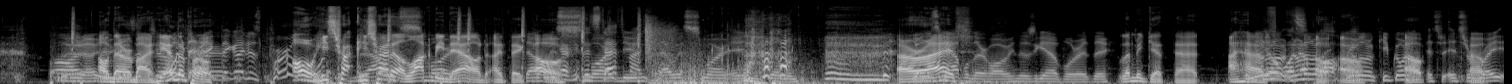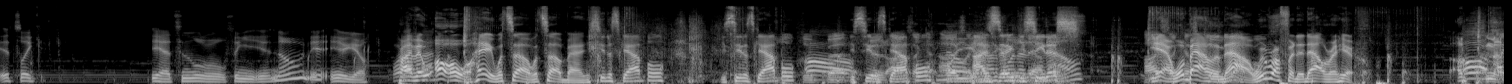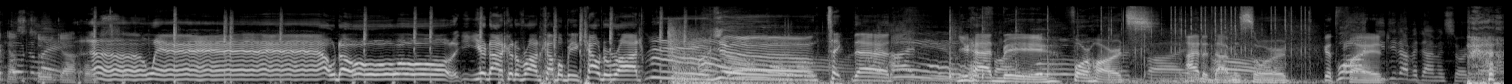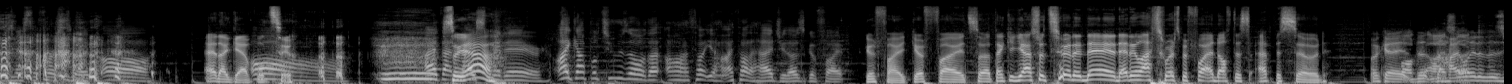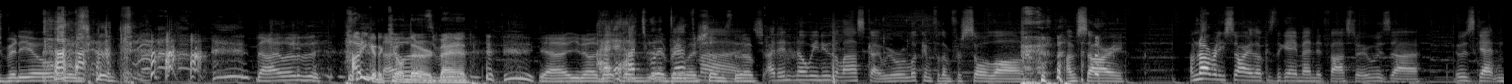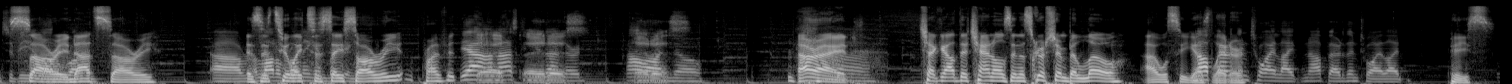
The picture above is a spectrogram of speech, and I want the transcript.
Oh, No, no, Oh, never mind. He had the pearl. heck? Guy just pearl. Oh, he's trying. He's trying to was lock me down. I think. That oh, was Yeah, 'cause smart, dude. deathmatch. That was smart, and you killed him. all There's an right. apple there, Huahwi. There's an apple right there. Let me get that. I No, have. no, no, what's no, no, up? no, Oh, no, oh. no, keep going Up, up. It's it's up. right. It's like, yeah, it's in the little thingy. No, here you go. What Private. up. Oh, oh, hey, what's up? What's up, man? You see this gapple? You see this gapple? Oh. You see this dude, Isaac- gapple? Oh, you Isaac, you see this? now? Yeah, Isaac we're battling now. out. We're roughing it out right here. Oh, my Isaac has two gapples. Uh, well, no, you're not gonna rod combo me counter rod. Mm, yeah, take that. you. You had me. Four hearts. Goodbye. I had a diamond Oh. sword. Good What? You did have a diamond sword. Yeah, I missed the first hit. Oh. And I gappled too. oh. I had that So, nice yeah. midair. I gappled too though. That oh, I thought you. I thought I had you. That was a good fight. Good fight. Good fight. So thank you guys for tuning in. Any last words before I end off this episode? Okay, Fuck the, the highlight of this video was the highlight of the. How are you gonna the kill highlight Nerd, man? yeah, you know I that, had to go to that pretty much sums it up. deathmatch. I didn't know we knew the last guy. We were looking for them for so long. I'm sorry. I'm not really sorry though, because the game ended faster. It was uh, it was getting to be. a lot of Sorry, not sorry. Uh, Is it too late to say looking. sorry, Private? Yeah, I'm Yeah, asking you it that, is. nerd. Oh is. no. All right. Check out the channels in the description below. I will see you guys not later. better than Twilight. Not better than Twilight. Peace.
